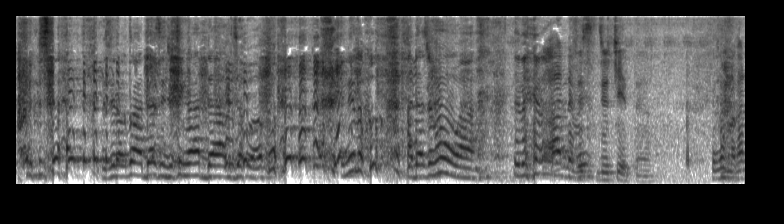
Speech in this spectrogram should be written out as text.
Harusnya mesin waktu ada mesin cuci nggak ada jawab ini loh ada semua. Memang ada mesin cuci itu. Cuma kan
